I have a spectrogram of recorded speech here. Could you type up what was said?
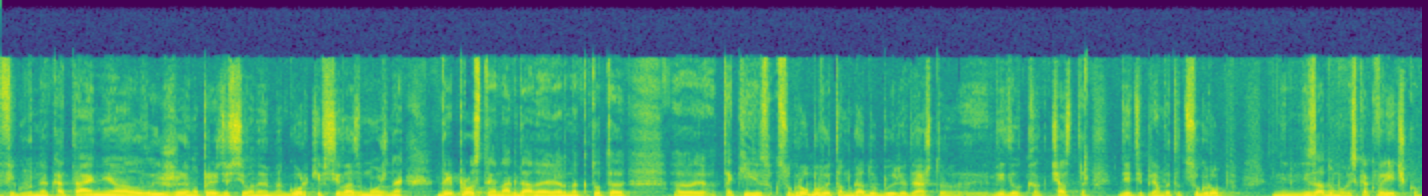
фигурное катание, лыжи, но прежде всего, наверное, горки всевозможные. Да и просто иногда, наверное, кто-то э, такие сугробы в этом году были, да, что видел, как часто дети прям в этот сугроб, не, не задумываясь, как в речку.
